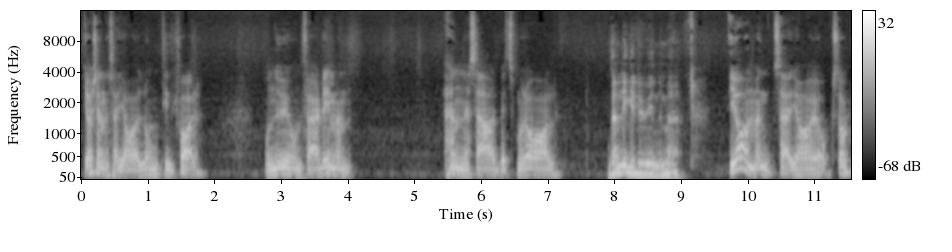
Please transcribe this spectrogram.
jag känner så här, jag har lång tid kvar. Och nu är hon färdig, men hennes så här, arbetsmoral... Den ligger du inne med. Ja, men så här, jag har också...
